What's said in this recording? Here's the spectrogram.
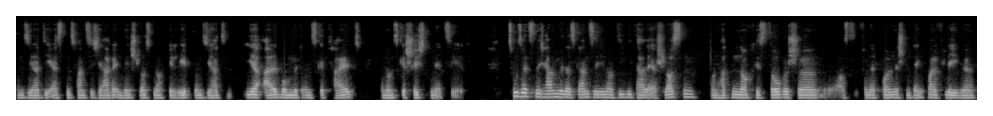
Und sie hat die ersten 20 Jahre in dem Schloss noch gelebt und sie hat ihr Album mit uns geteilt und uns Geschichten erzählt. Zusätzlich haben wir das Ganze hier noch digital erschlossen und hatten noch historische aus, von der polnischen Denkmalpflege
